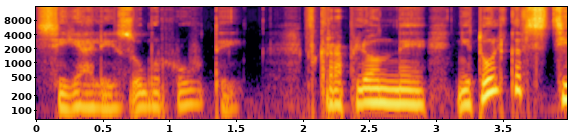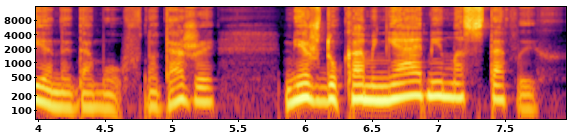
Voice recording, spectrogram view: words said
сияли изумруды, вкрапленные не только в стены домов, но даже между камнями мостовых.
